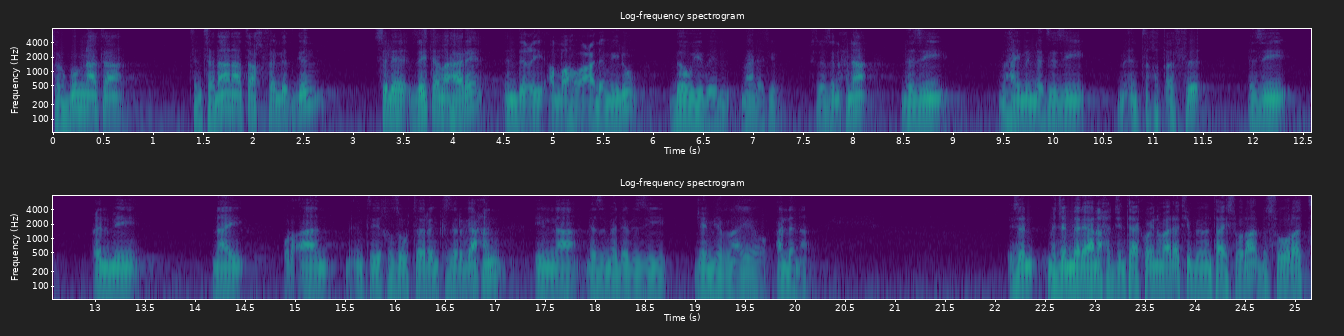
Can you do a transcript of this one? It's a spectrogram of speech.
ትርጉም ናታ ትንተና ናታ ክፈልጥ ግን ስለ ዘይተማሃረ እንድዒ ኣላሁ ኣዕለም ኢሉ ደው ይብል ማለት እዩ ስለዚ ንሕና ነዚ መሃይምነት እዚ ምእንቲ ክጠፍእ እዚ ዕልሚ ናይ ቁርን ምእንቲ ክዝውተርን ክዝርጋሕን ኢልና ነዚ መደብ እዚ ጀሚርናዮ ኣለና እዘ መጀመርያና ሕጂ እንታይ ኮይኑ ማለት እዩ ብምንታይ ሱራ ብሱረት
